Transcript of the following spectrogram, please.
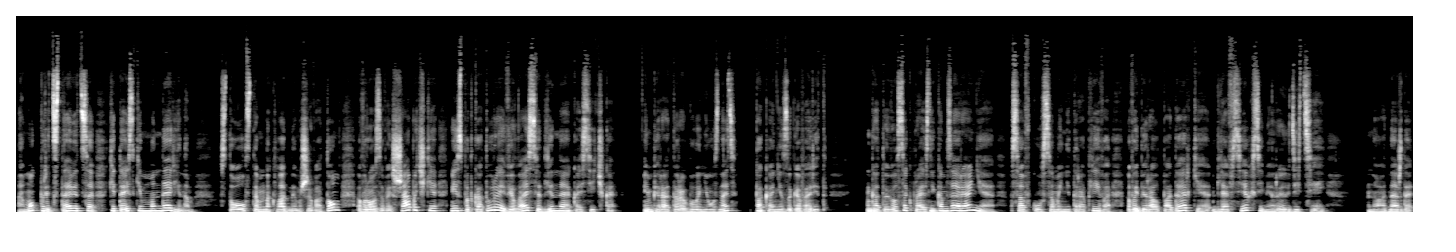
а мог представиться китайским мандарином – с толстым накладным животом в розовой шапочке, из-под которой велась длинная косичка. Императора было не узнать, пока не заговорит. Готовился к праздникам заранее, со вкусом и неторопливо выбирал подарки для всех семерых детей. Но однажды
